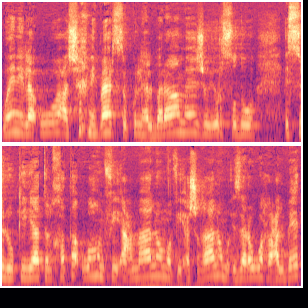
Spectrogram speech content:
وين يلاقوه؟ عشان يمارسوا كل هالبرامج ويرصدوا السلوكيات الخطأ وهم في أعمالهم وفي أشغالهم. وإذا روحوا على البيت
